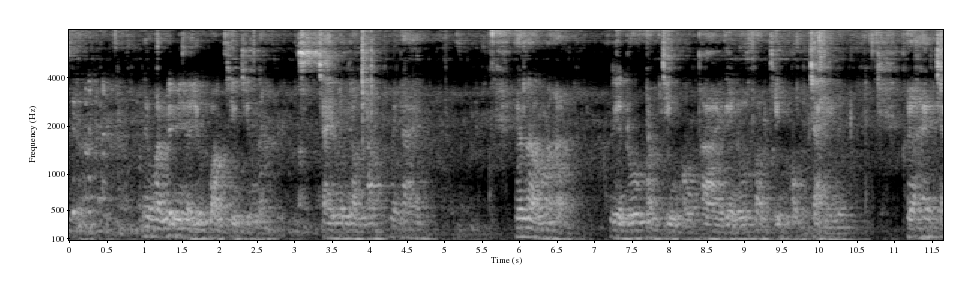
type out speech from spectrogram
เนี่ยมันไม่มีอายุความจริงๆนะใจมันยอมรับไม่ได้งั้นเรามาหัดเรียนรู้ความจริงของกาย เรียนรู้ความจริงของใจเนี่ย พื่อให้ใจ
